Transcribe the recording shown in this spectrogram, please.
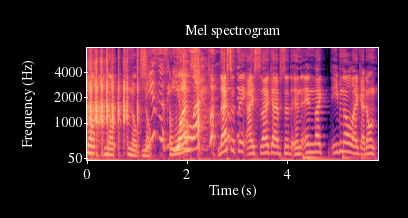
no, no, no, no. Jesus, you Once laugh. that's the thing. I like I've said, and and like even though like I don't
